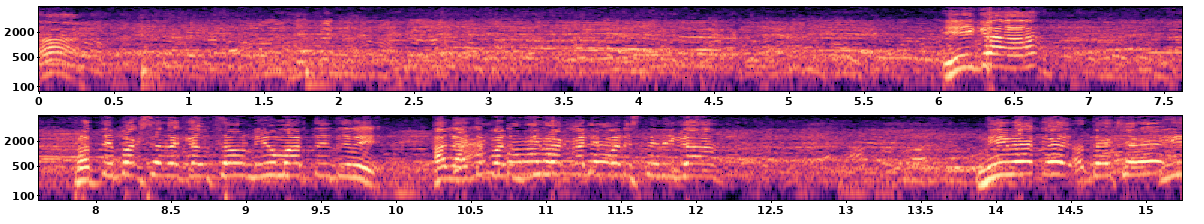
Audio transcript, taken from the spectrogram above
ಹಾ. ಈಗ ಪ್ರತಿಪಕ್ಷದ ಕೆಲಸವನ್ನು ನೀವು ಮಾಡ್ತಾ ಇದ್ದೀರಿ ಅಲ್ಲಿ ಅಡ್ಡಿಪಡಿ ನೀವ್ಯಾಕೆ ಅಡ್ಡಿಪಡಿಸ್ತೀರಿ ಈಗ? ನೀವೇ ಅಧ್ಯಕ್ಷರೇ ಈ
